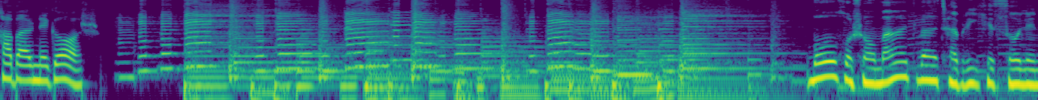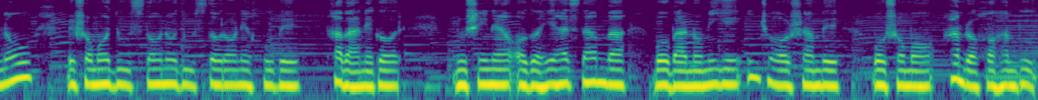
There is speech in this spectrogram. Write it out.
خبرنگار. با خوش آمد و تبریک سال نو به شما دوستان و دوستداران خوب خبرنگار. نوشین آگاهی هستم و با برنامه این چهارشنبه با شما همراه خواهم بود.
